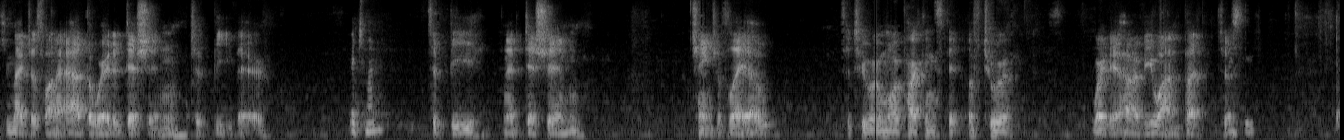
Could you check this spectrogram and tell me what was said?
you might just want to add the word addition to be there. Which one? To be an addition, change of layout to two or more parking space of two or word it however you want, but just mm-hmm.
